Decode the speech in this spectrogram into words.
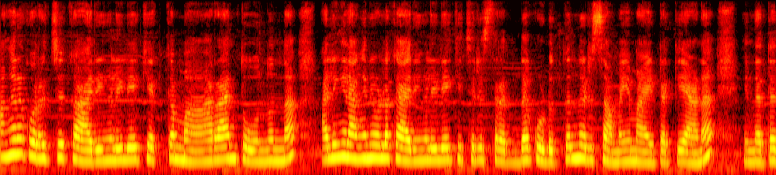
അങ്ങനെ കുറച്ച് കാര്യങ്ങളിലേക്കൊക്കെ മാറാൻ തോന്നുന്ന അല്ലെങ്കിൽ അങ്ങനെയുള്ള കാര്യങ്ങളിലേക്ക് ഇച്ചിരി ശ്രദ്ധ കൊടുക്കുന്ന ഒരു സമയമായിട്ടൊക്കെയാണ് ഇന്നത്തെ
